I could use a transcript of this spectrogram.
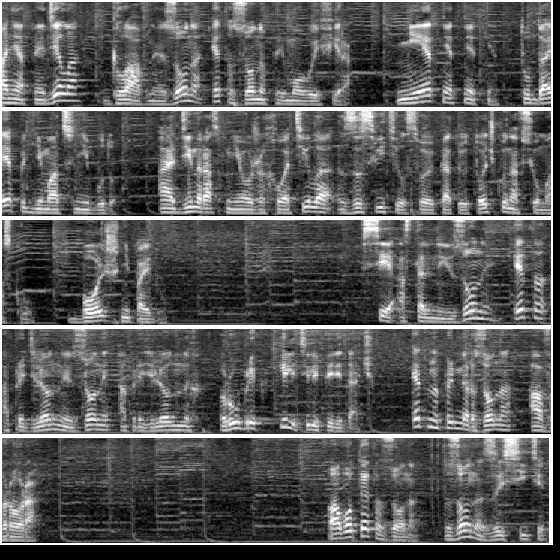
Понятное дело, главная зона – это зона прямого эфира. Нет, нет, нет, нет, туда я подниматься не буду. Один раз мне уже хватило, засветил свою пятую точку на всю Москву. Больше не пойду. Все остальные зоны – это определенные зоны определенных рубрик или телепередач. Это, например, зона «Аврора». А вот эта зона – зона The City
